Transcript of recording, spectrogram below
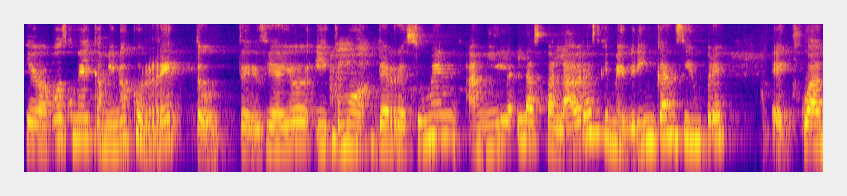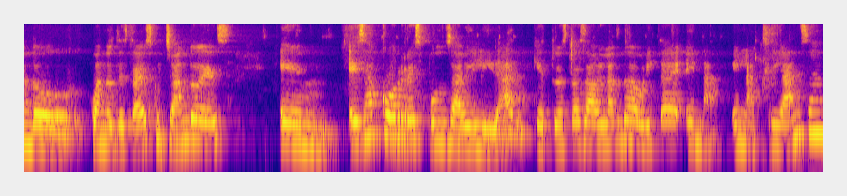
que vamos en el camino correcto, te decía yo, y como de resumen, a mí las palabras que me brincan siempre eh, cuando, cuando te estaba escuchando es em, esa corresponsabilidad que tú estás hablando ahorita en la, en la crianza,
